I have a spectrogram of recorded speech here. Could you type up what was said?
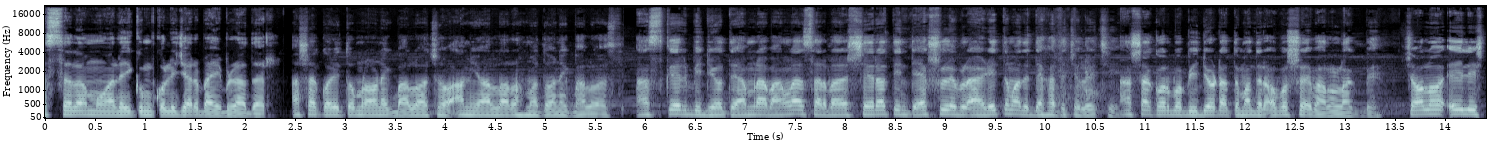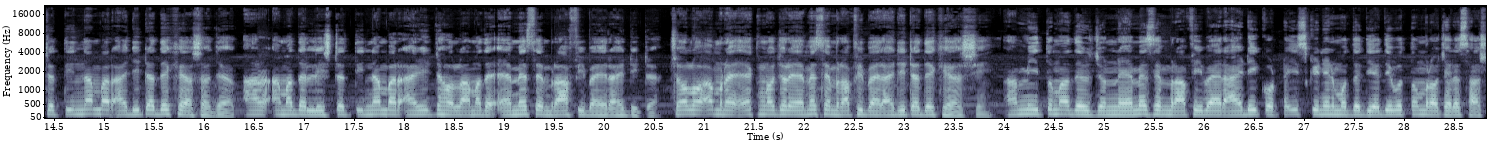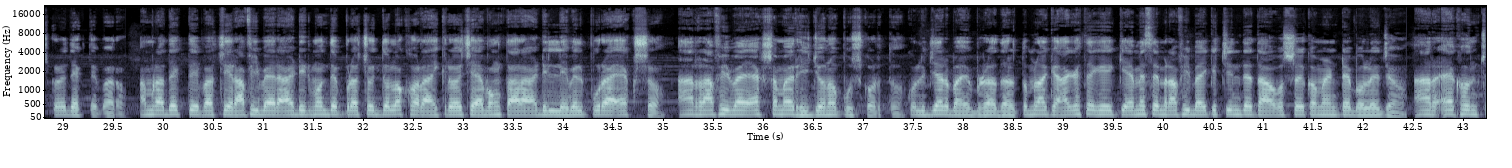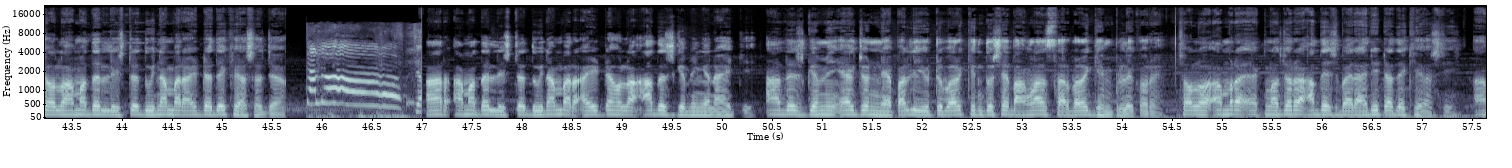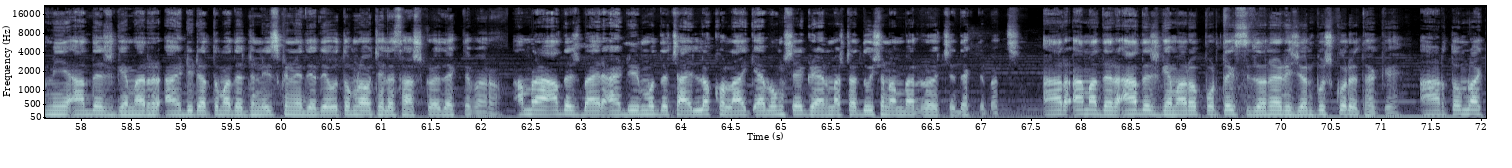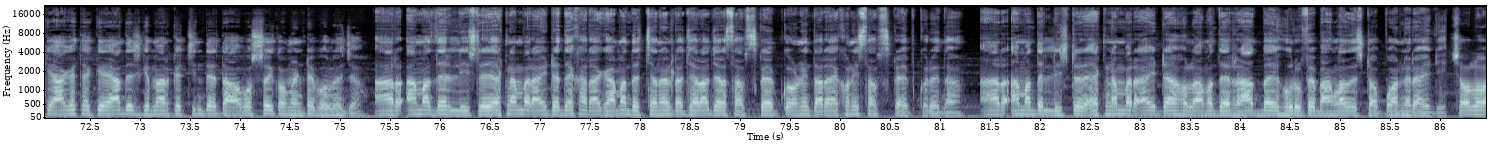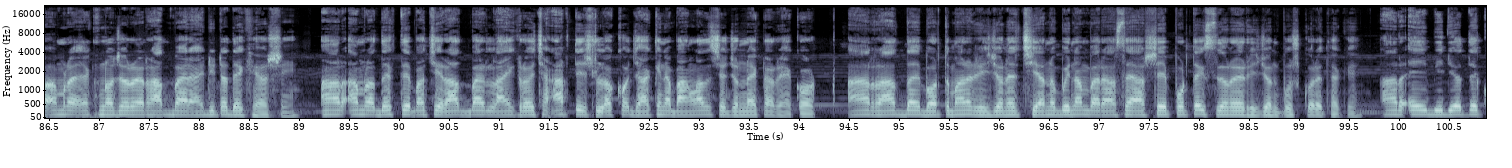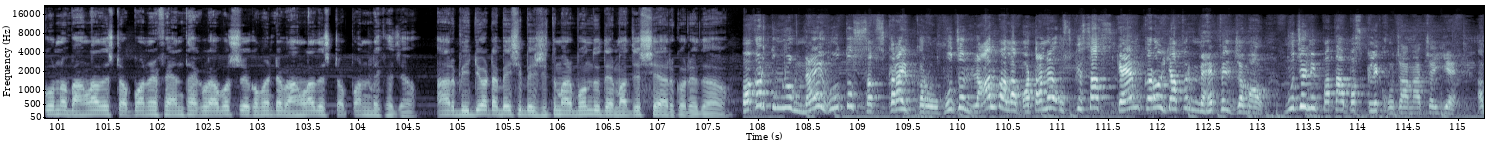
আসসালামু আলাইকুম কলিজার ভাই ব্রাদার। আশা করি তোমরা অনেক ভালো আছো আমি আল্লাহ রহমতে অনেক ভালো আছি। আজকের ভিডিওতে আমরা বাংলা সার্ভার সেরা তিনটি একশো লেভেল আইডি তোমাদের দেখাতে চলেছি। আশা করব ভিডিওটা তোমাদের অবশ্যই ভালো লাগবে। চলো এই লিস্টের তিন নাম্বার আইডিটা দেখে আসা যাক। আর আমাদের লিস্টের তিন নাম্বার আইডিটা হলো আমাদের এম এস এম রাফি ভাইয়ের আইডিটা। চলো আমরা এক নজরে এম এস এম রাফি ভাইয়ের আইডিটা দেখে আসি। আমি তোমাদের জন্য এম এস এম রাফি ভাইয়ের আইডি কোডটা স্ক্রিনের মধ্যে দিয়ে দিব, তোমরাও চাইলে সার্চ করে দেখতে পারো। আমরা দেখতে পাচ্ছি রাফি ভাইয়ের আইডির মধ্যে পুরো চোদ্দ লক্ষ লাইক রয়েছে এবং তার আইডির লেভেল পুরা একশো। আর রাফি ভাই একসময় রিজনও পুশ করতো। কলিজার ভাই ব্রাদার তোমরা কি আগে থেকে কি এম এস এম রাফি ভাইকে চিনতে তা অবশ্যই কমেন্টে বলে যাও। আর এখন চলো আমাদের লিস্টে দুই নাম্বার আইডিটা দেখে আসা যাক। আর আমাদের লিস্টে দুই নাম্বার আইডিটা হলো আদেশ গেমিং এর আইডি আদেশ গেমিং একজন নেপালি ইউটিউবার কিন্তু সে বাংলা সার্ভারে গেম প্লে করে। চলো আমরা এক নজরে আদেশ ভাইয়ের আইডিটা দেখে আসি। আমি আদেশ গেমার আইডিটা তোমাদের জন্য স্ক্রিনে দিয়ে দেবো, তোমরাও চাইলে সার্চ করে দেখতে পারো। আমরা আদেশ ভাইয়ের আইডির মধ্যে চার লক্ষ লাইক এবং সে গ্র্যান্ড মাস্টার দুইশো নাম্বার রয়েছে, দেখতে পাচ্ছি। আর আমাদের আদেশ গেমারও প্রত্যেক সিজনে রিজন পুশ করে থাকে। আর তোমরা কি আগে থেকে আদেশ গেমারকে চিনতে তা অবশ্যই কমেন্টে বলে যাও। আর আমাদের লিস্টে এক নাম্বার আইটা দেখার আগে আমাদের চ্যানেলটা যারা যারা সাবস্ক্রাইব করনি তারা এখনই সাবস্ক্রাইব করে দাও। আর আমাদের লিস্টের এক নাম্বার আইটা হলো আমাদের রাত বাই হুরুফে বাংলাদেশ টপ ওয়ানের আইডি। চলো আমরা এক নজরে রাত বাইয়ের আইডিটা দেখে আসি। আর আমরা দেখতে পাচ্ছি রাত বাইয়ের লাইক রয়েছে আটত্রিশ লক্ষ, যা কিনা বাংলাদেশের জন্য একটা রেকর্ড। আর রাত দায় বর্তমানে রিজনের ছিয়ানব্বই নাম্বারে আছে আর সে প্রত্যেক সিজনে রিজন পুশ করে থাকে আর এই ভিডিওতে কোনো বাংলাদেশ টপ ওয়ানের ফ্যান থাকলে অবশ্যই কমেন্টে বাংলাদেশ টপ ওয়ান লিখে যাও আর ভিডিওটা বেশি বেশি তোমার বন্ধুদের মাঝে শেয়ার করে দাও अगर तुम लोग नए हो तो सब्सक्राइब करो वो जो लाल वाला बटन है उसके साथ स्कैम करो या फिर महफिल जमाओ मुझे नहीं पता बस क्लिक हो जाना चाहिए अब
